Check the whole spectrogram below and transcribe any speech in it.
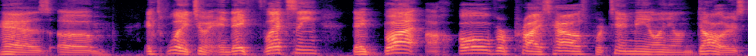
has um exploited children, and they flexing. They bought a overpriced house for ten million dollars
